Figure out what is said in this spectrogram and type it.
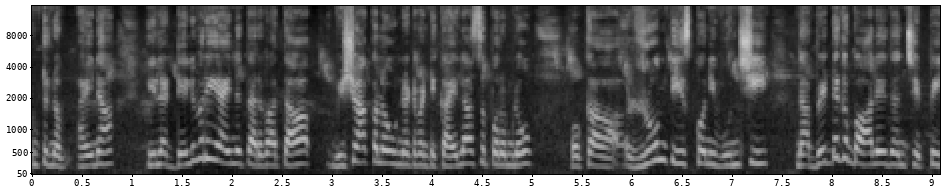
ఉంటున్నాం. అయినా ఇలా డెలివరీ అయిన తర్వాత విశాఖలో ఉన్నటువంటి కైలాసపురంలో ఒక రూమ్ తీసుకొని ఉంచి నా బిడ్డకు బాగాలేదని చెప్పి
